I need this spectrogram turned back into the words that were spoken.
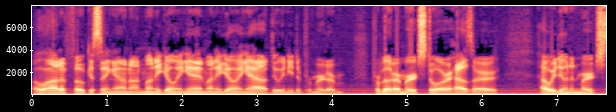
a lot of focusing on on money going in, money going out. Do we need to promote our promote our merch store? How's our how are we doing in merch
